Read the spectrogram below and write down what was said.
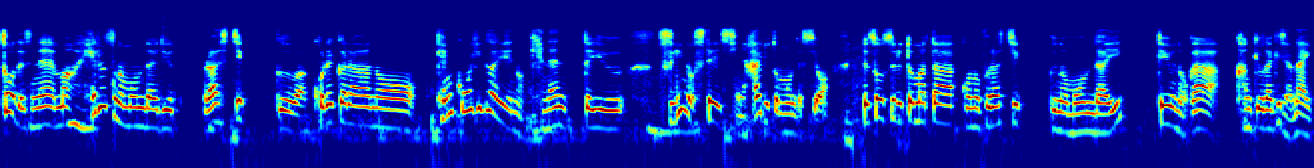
そうですね。まあ、ヘルスの問題でいうと、プラスチックはこれからあの健康被害への懸念っていう次のステージに入ると思うんですよ。でそうするとまたこのプラスチックの問題っていうのが環境だけじゃないっ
